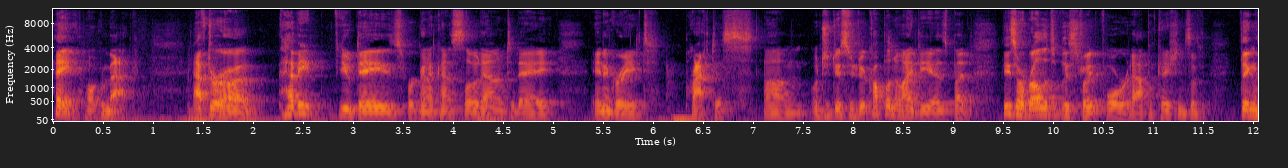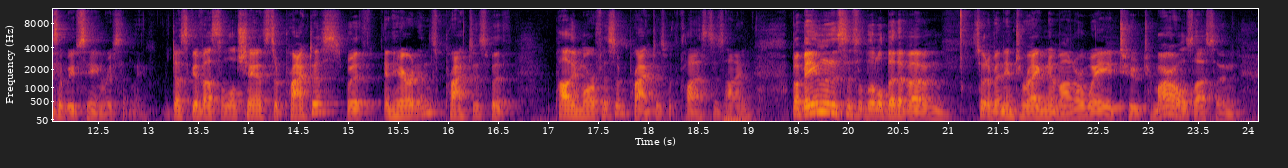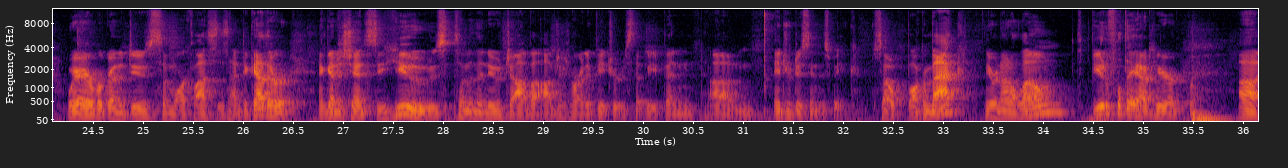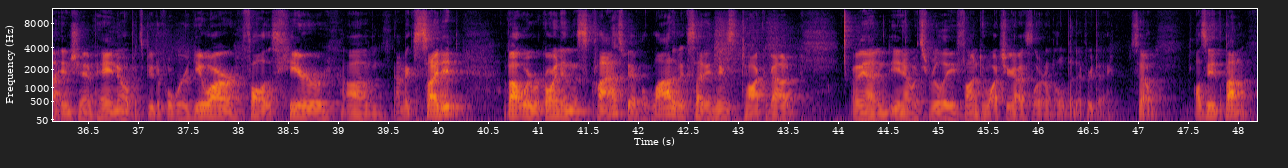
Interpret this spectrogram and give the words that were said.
Hey, welcome back. After a heavy few days, we're going to kind of slow down today, integrate, practice. Um, introduce you to a couple new ideas, but these are relatively straightforward applications of things that we've seen recently. It does give us a little chance to practice with inheritance, practice with polymorphism, practice with class design. But mainly this is a little bit of a sort of an interregnum on our way to tomorrow's lesson where we're going to do some more class design together and get a chance to use some of the new Java object-oriented features that we've been um, introducing this week. So welcome back. You're not alone. It's a beautiful day out here uh, in Champaign. I hope it's beautiful where you are. Fall is here. Um, I'm excited about where we're going in this class. We have a lot of exciting things to talk about. And, you know, it's really fun to watch you guys learn a little bit every day. So I'll see you at the bottom.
